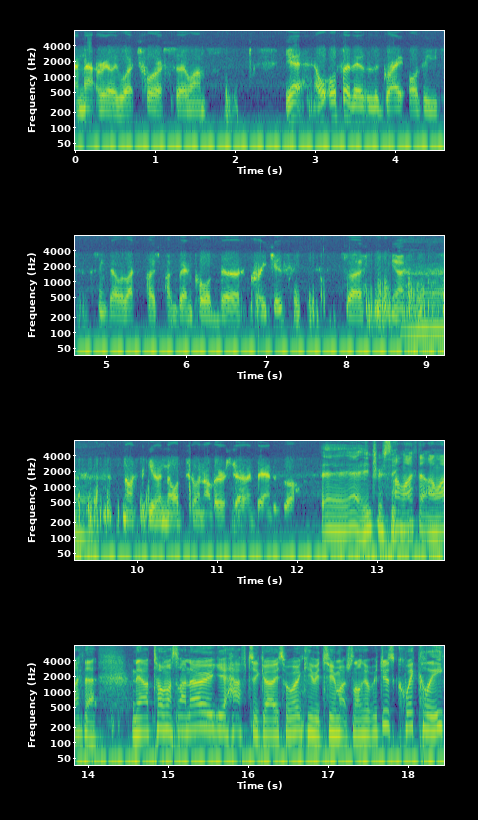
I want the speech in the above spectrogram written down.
and that really worked for us. So um, yeah. Also, there was a great Aussie. I think they were like a post-punk band called the Creatures. So you know, it's nice to give a nod to another Australian band as well. Yeah, yeah, interesting. I like that. I like that. Now, Thomas, I know you have to go, so we won't keep you too much longer. But just quickly,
